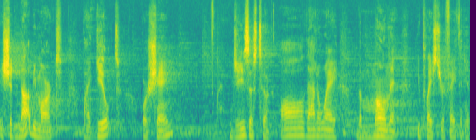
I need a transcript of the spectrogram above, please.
It should not be marked by guilt or shame. Jesus took all that away the moment you placed your faith in Him.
